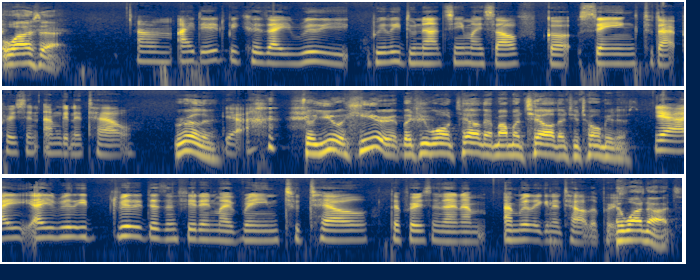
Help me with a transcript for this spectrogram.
Why is that? Um, I did because I really, really do not see myself go saying to that person, "I'm gonna tell." Really? Yeah, So you hear it, but you won't tell them. I'm gonna tell that you told me this. yeah. I, I really, really doesn't fit in my brain to tell the person that I'm, I'm really gonna tell the person. And why not?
